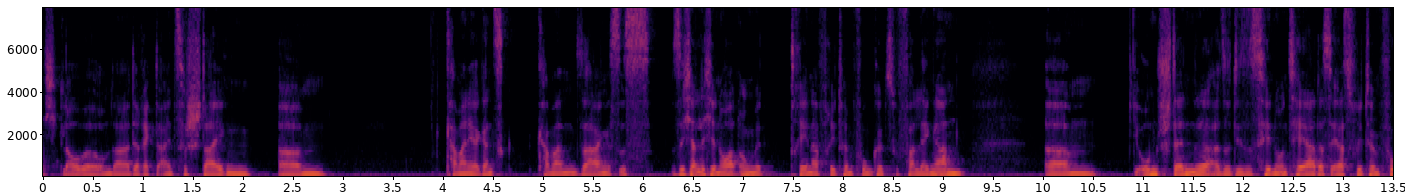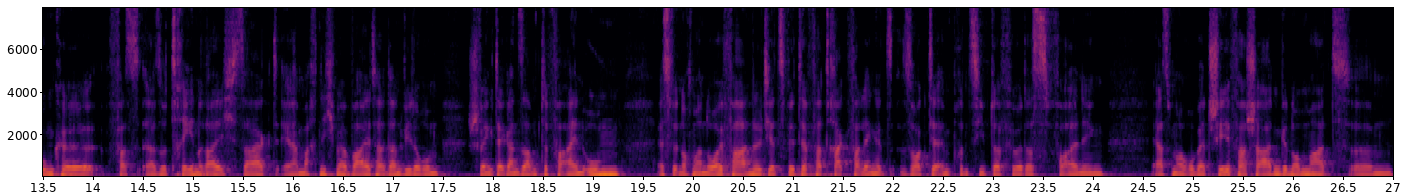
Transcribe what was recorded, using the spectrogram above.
ich glaube, um da direkt einzusteigen, ähm, kann man ja ganz, kann man sagen, es ist sicherlich in Ordnung, mit Trainer Friedhelm Funkel zu verlängern. Ähm, die Umstände, also dieses Hin und Her, dass erst Friedhelm Funkel fast, also tränenreich sagt, er macht nicht mehr weiter, dann wiederum schwenkt der gesamte Verein um, es wird nochmal neu verhandelt, jetzt wird der Vertrag verlängert, sorgt ja im Prinzip dafür, dass vor allen Dingen erstmal Robert Schäfer Schaden genommen hat, ähm,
